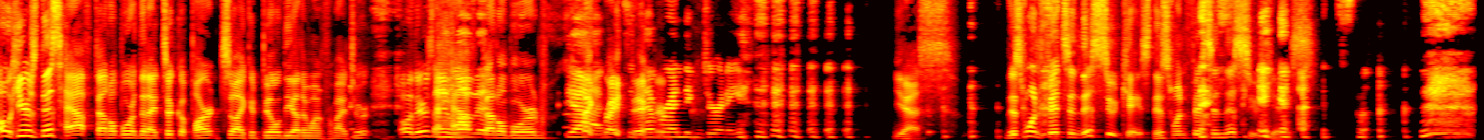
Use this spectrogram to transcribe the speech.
oh, here's this half pedal board that I took apart so I could build the other one for my tour. Oh, there's a I half pedal board. Yeah, like right it's a never ending journey. yes. This one fits in this suitcase. This one fits in this suitcase. you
